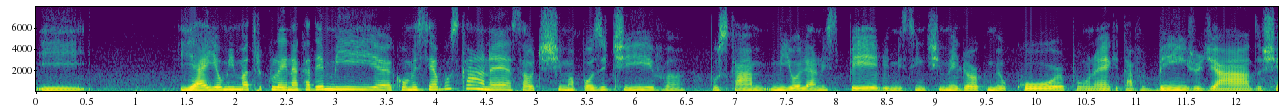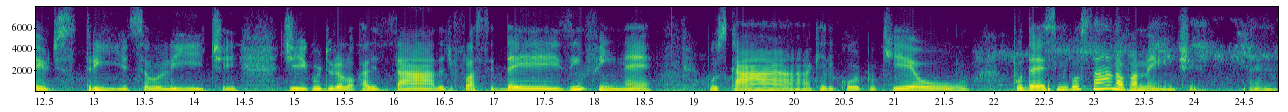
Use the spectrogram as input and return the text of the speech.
E e aí eu me matriculei na academia, comecei a buscar, né, essa autoestima positiva, buscar me olhar no espelho e me sentir melhor com o meu corpo, né? Que estava bem judiado, cheio de estria, de celulite, de gordura localizada, de flacidez, enfim, né? Buscar aquele corpo que eu pudesse me gostar novamente, né?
